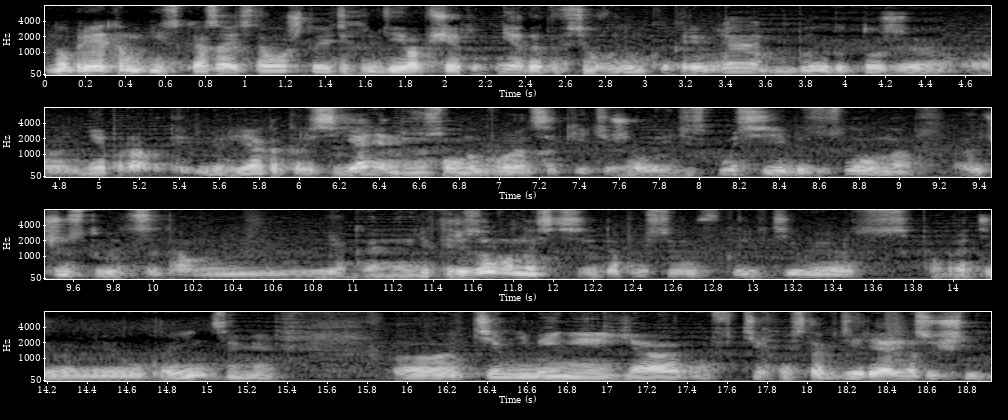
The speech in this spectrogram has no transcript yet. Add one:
Но при этом и сказать того, что этих людей вообще тут нет, это все выдумка Кремля, было бы тоже э, неправдой. Например, я как россиянин, безусловно, бывают всякие тяжелые дискуссии, безусловно, чувствуется там некая электризованность, допустим, в коллективе с побратимами украинцами. Э, тем не менее, я в тех местах, где реально существуют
